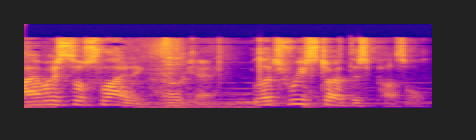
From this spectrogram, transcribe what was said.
Why am I still sliding? Okay. Let's restart this puzzle.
